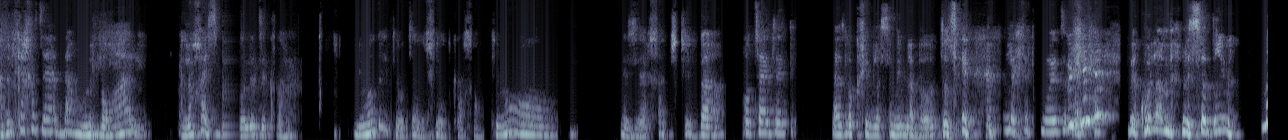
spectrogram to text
אבל ככה זה האדם, הוא מבוהל, אני לא יכולה לסבול את זה כבר. אני מאוד הייתי רוצה לחיות ככה, כמו איזה אחד שבא, רוצה את זה, ואז לוקחים לה, שמים לה באוטו, זה הולכת כמו איזה וכולם מסדרים. מה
